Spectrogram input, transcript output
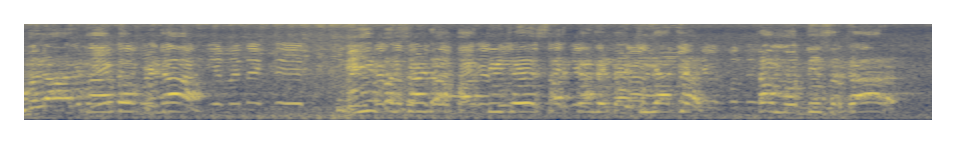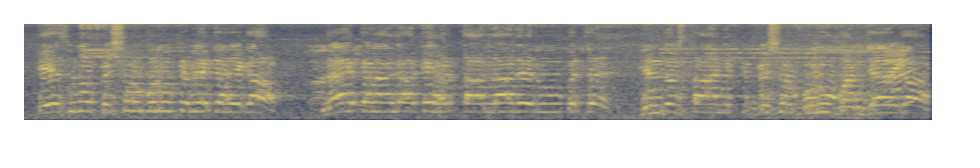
ਮੁਲਾਜ਼ਮਾਂ ਤੋਂ ਬਿਨਾਂ 20% ਆਬਾਦੀ ਦੇ ਸੜਕਾਂ ਤੇ ਬੈਠੀ ਅੱਜ, ਤਾਂ ਮੋਦੀ ਸਰਕਾਰ ਇਸ ਨੂੰ ਵਿਸ਼ਵ ਗੁਰੂ ਕਿਵੇਂ ਕਹੇਗਾ? ਮੈਂ ਕਹਾਂਗਾ ਕਿ ਹੜਤਾਲਾਂ ਦੇ ਰੂਪ ਵਿੱਚ ਹਿੰਦੁਸਤਾਨ ਇੱਕ ਵਿਸ਼ਵ ਗੁਰੂ ਬਣ ਜਾਏਗਾ।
